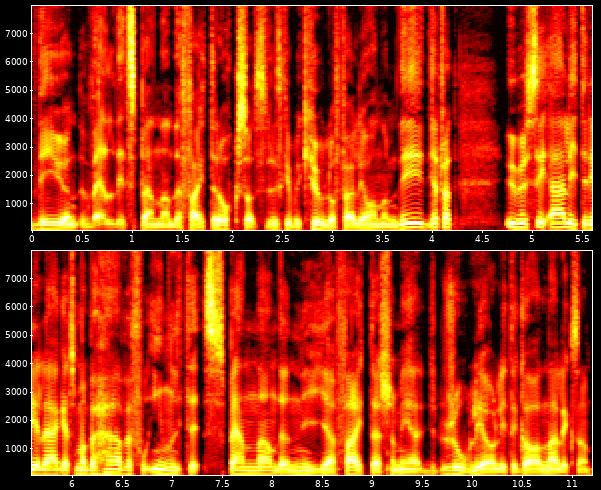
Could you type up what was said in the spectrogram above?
det är ju en väldigt spännande fighter också. Så det ska bli kul att följa honom. Det är, jag tror att UFC är lite det läget så man behöver få in lite spännande nya fighters som är roliga och lite galna liksom.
